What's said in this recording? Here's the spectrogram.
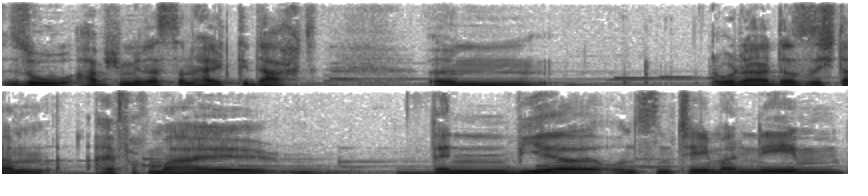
So habe ich mir das dann halt gedacht. Ähm, oder dass ich dann einfach mal, wenn wir uns ein Thema nehmen,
